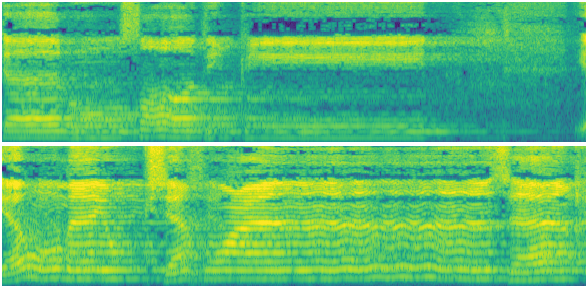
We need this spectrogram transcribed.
كانوا صادقين. يوم يكشف عن ساق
